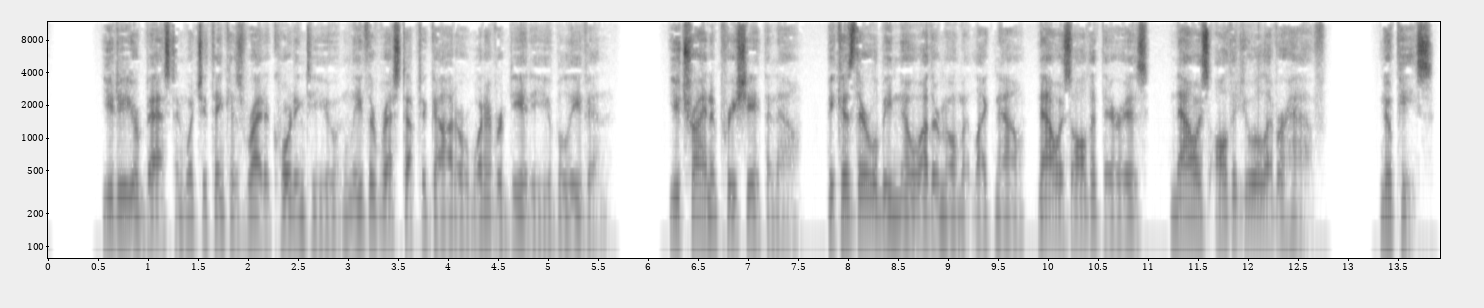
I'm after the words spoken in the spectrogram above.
You do your best and what you think is right according to you and leave the rest up to God or whatever deity you believe in. You try and appreciate the now, because there will be no other moment like now, now is all that there is, now is all that you will ever have. No peace.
